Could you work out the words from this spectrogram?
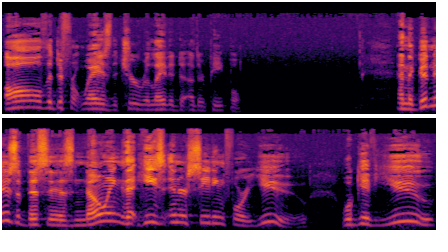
All the different ways that you're related to other people. And the good news of this is knowing that He's interceding for you will give you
